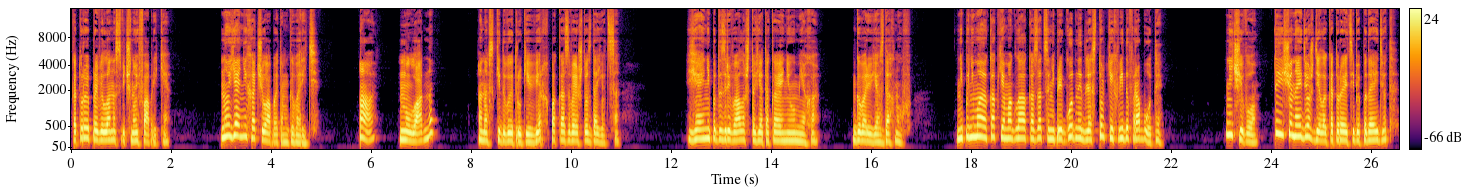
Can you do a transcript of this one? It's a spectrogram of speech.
которые провела на свечной фабрике. Но я не хочу об этом говорить. «А, ну ладно». Она вскидывает руки вверх, показывая, что сдается. «Я и не подозревала, что я такая неумеха», — говорю я, вздохнув. «Не понимаю, как я могла оказаться непригодной для стольких видов работы». «Ничего, ты еще найдешь дело, которое тебе подойдет.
